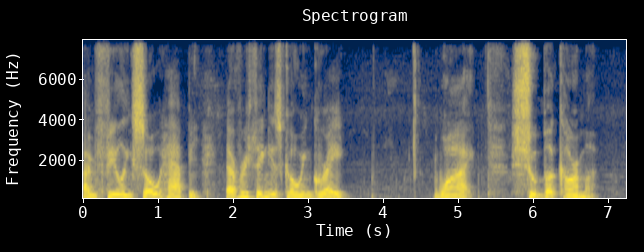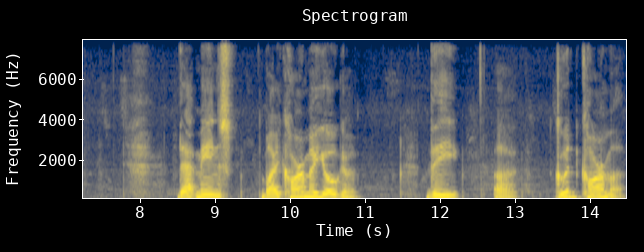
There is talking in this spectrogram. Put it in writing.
I'm feeling so happy. Everything is going great. Why? Subha karma. That means by karma yoga, the uh, good karma,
